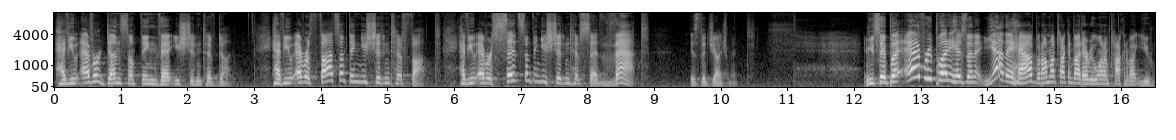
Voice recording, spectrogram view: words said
Have you ever done something that you shouldn't have done? Have you ever thought something you shouldn't have thought? Have you ever said something you shouldn't have said? That is the judgment. And you say, but everybody has done it. Yeah, they have, but I'm not talking about everyone, I'm talking about you.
